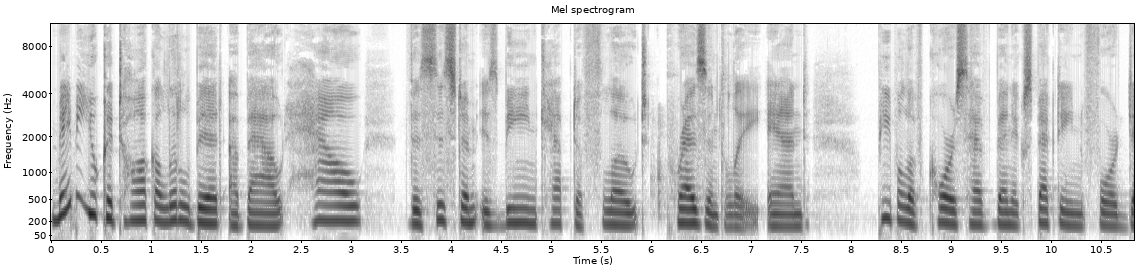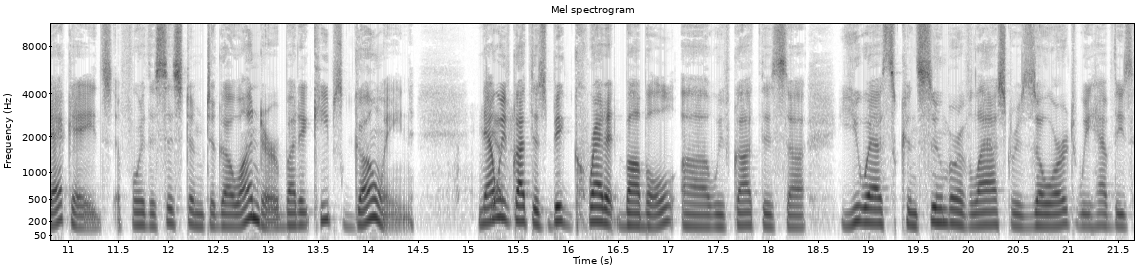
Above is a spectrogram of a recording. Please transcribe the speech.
Maybe you could talk a little bit about how the system is being kept afloat presently and people of course have been expecting for decades for the system to go under but it keeps going now yes. we've got this big credit bubble. Uh, we've got this uh, U.S. consumer of last resort. We have these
